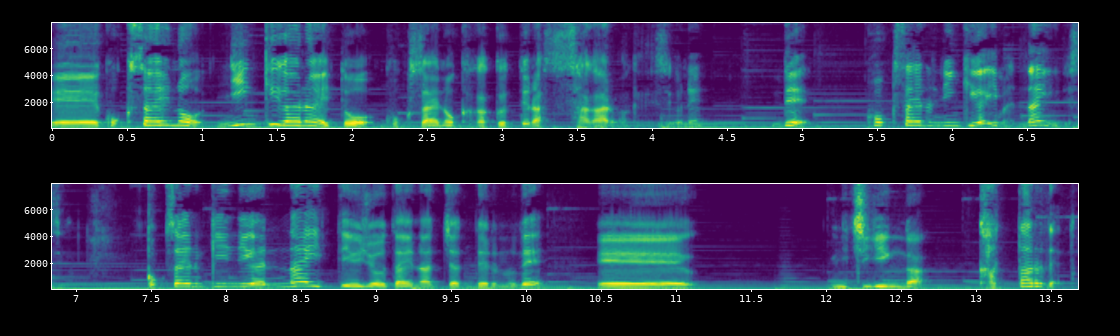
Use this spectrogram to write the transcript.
えー、国債の人気がないと、国債の価格っていうのは下がるわけですよね。で、国債の人気が今ないんですよ。国債の金利がないっていう状態になっちゃってるので、えー、日銀が買ったるでと。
